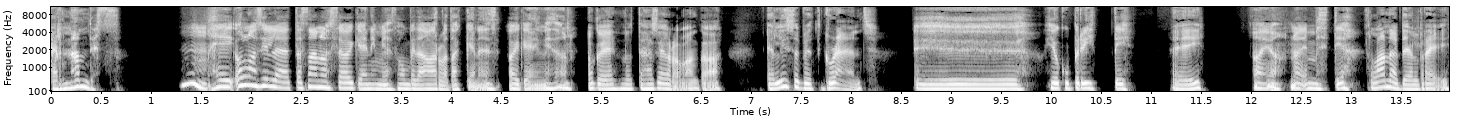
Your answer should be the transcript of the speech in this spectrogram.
Hernandez. Hmm, hei, ollaan silleen, että sano se oikein nimi, että mun pitää arvata, kenen oikein nimi se on. Okei, okay, no tähän seuraavankaan. Elizabeth Grant. Öö, joku britti. Ei. Ai joo, no en mä sit tiedä. Lana Del Rey.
